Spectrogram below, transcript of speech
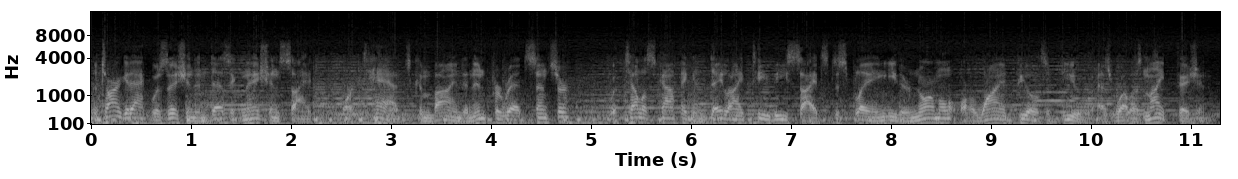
The Target Acquisition and Designation Sight, or TADS, combined an infrared sensor with telescopic and daylight TV sights displaying either normal or wide fields of view, as well as night vision.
